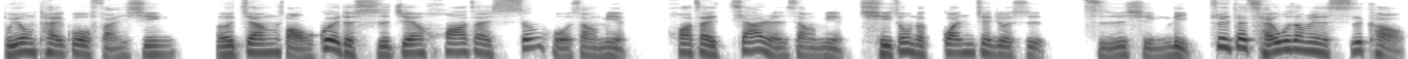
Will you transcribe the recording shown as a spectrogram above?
不用太过烦心，而将宝贵的时间花在生活上面，花在家人上面。其中的关键就是执行力。所以在财务上面的思考。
